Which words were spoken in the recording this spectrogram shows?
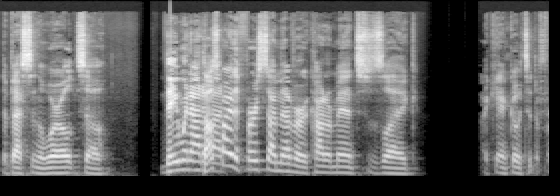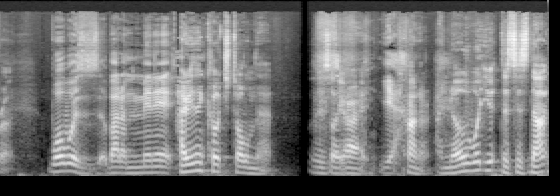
the best in the world. So They went out That's about, probably the first time ever Conner Mantz was like i can't go to the front. What was about a minute. how do you think coach told him that? He's like all right Yeah. connor i know what you this is not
